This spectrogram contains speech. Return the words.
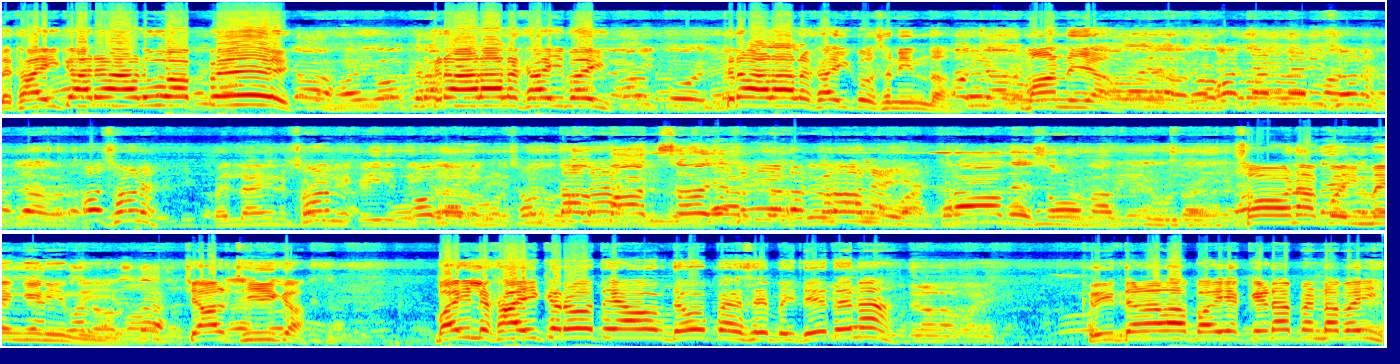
ਲਿਖਾਈ ਕਰ ਆਲੂ ਆਪੇ। ਕਰਾਲਾ ਲਿਖਾਈ ਬਾਈ। ਕਰਾਲਾ ਲਿਖਾਈ ਕੁਛ ਨਹੀਂ ਹੁੰਦਾ। ਮੰਨ ਜਾ। ਉਹ ਚੱਲ ਮੇਰੀ ਸੁਣ। ਉਹ ਸੁਣ। ਪਹਿਲਾਂ ਇਹਨੇ ਬਾਈ ਨੇ ਕਹੀ ਦਿੱਤਾ ਸੁਣ ਤਾਂ ਲੈ। 5000 ਉਹਦਾ ਕਰਾ ਲੈ ਯਾਰ। ਕਰਾ ਦੇ 100 ਨਾਲ ਕੀ ਹੁੰਦਾ। ਹੈ। ਸੌ ਨਾ ਕੋਈ ਮਹਿੰਗੀ ਨਹੀਂ ਹੁੰਦੀ। ਚੱਲ ਠੀਕ ਆ। ਬਾਈ ਲਿਖਾਈ ਕਰੋ ਤੇ ਆਓ ਦਿਓ ਪੈਸੇ ਬਈ ਦੇ ਤੇ ਨਾ। ਖਰੀਦਣ ਵਾਲਾ ਬਾਈ ਆ, ਕਿਹੜਾ ਪਿੰਡ ਆ ਬਾਈ?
